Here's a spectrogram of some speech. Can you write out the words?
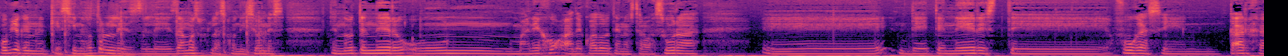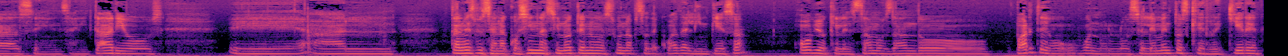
obvio que, que si nosotros les, les damos las condiciones de no tener un manejo adecuado de nuestra basura, eh, de tener este fugas en tarjas, en sanitarios, eh, al tal vez pues en la cocina si no tenemos una pues, adecuada limpieza, obvio que le estamos dando parte o bueno los elementos que requieren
